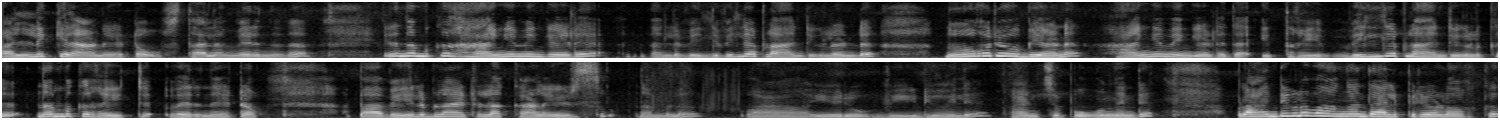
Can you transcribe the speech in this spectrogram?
പള്ളിക്കലാണ് കേട്ടോ സ്ഥലം വരുന്നത്. ഇത് നമുക്ക് ഹാങ്ങി വെങ്കയുടെ നല്ല വലിയ വലിയ പ്ലാന്റുകളുണ്ട് നൂറ് രൂപയാണ് ഹാങ്ങി വെങ്കയുടേത് ഇത്രയും വലിയ പ്ലാന്റുകൾക്ക് നമുക്ക് റേറ്റ് വരുന്നത് കേട്ടോ. അപ്പോൾ അവൈലബിൾ ആയിട്ടുള്ള കളേഴ്സും നമ്മൾ ഈ ഒരു വീഡിയോയിൽ കാണിച്ചു പോകുന്നുണ്ട്. പ്ലാന്റുകൾ വാങ്ങാൻ താല്പര്യമുള്ളവർക്ക്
